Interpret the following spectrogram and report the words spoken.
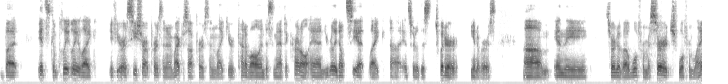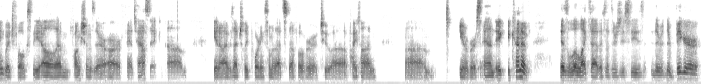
but it's completely like if you're a C sharp person and a Microsoft person, like you're kind of all into semantic kernel, and you really don't see it like uh, in sort of this Twitter universe. Um, in the sort of a Wolfram Research, Wolfram Language folks, the LLM functions there are fantastic. Um, you know, I was actually porting some of that stuff over to a Python um, universe, and it, it kind of is a little like that. Is that there's just these they're they're bigger.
